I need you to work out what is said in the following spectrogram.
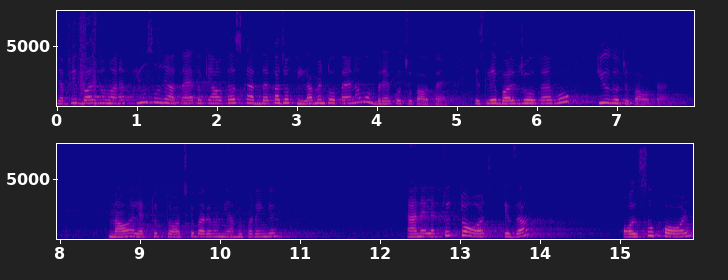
जब भी बल्ब हमारा फ्यूज़ हो जाता है तो क्या होता है, उसका अंदर का जो फिलामेंट होता है ना, वो ब्रेक हो चुका होता है। इसलिए बल्ब जो होता है, वो फ्यूज़ हो चुका होता है। नाउ इलेक्ट्रिक टॉर्च के बारे में हम यहाँ पे पढ़ेंगे। An electric torch is a also called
